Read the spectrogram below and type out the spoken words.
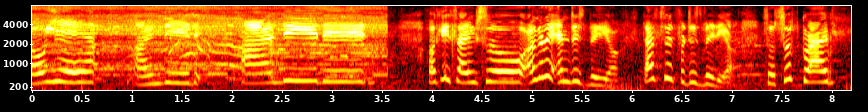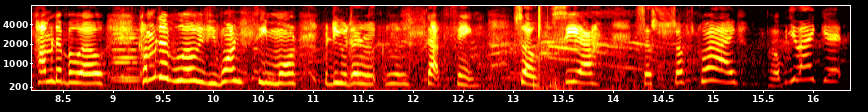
Oh yeah, I did it. I did it. Okay, sorry, so I'm gonna end this video. That's it for this video. So subscribe, comment down below. Comment down below if you want to see more video that, that thing. So see ya. So subscribe. Hope you like it.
